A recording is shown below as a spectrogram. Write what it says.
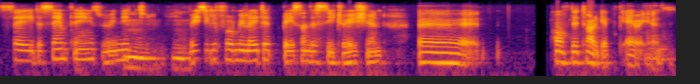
say the same things. We need to Mm, mm, basically formulate it based on the situation uh, of the target areas.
